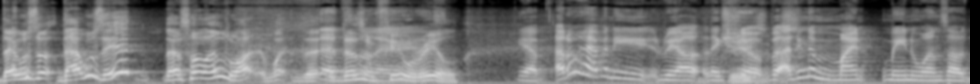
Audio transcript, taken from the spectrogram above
that was a, that was it. That's all I was watching. What? That, it doesn't feel real. Yeah, I don't have any real like show, but I think the my, main ones are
